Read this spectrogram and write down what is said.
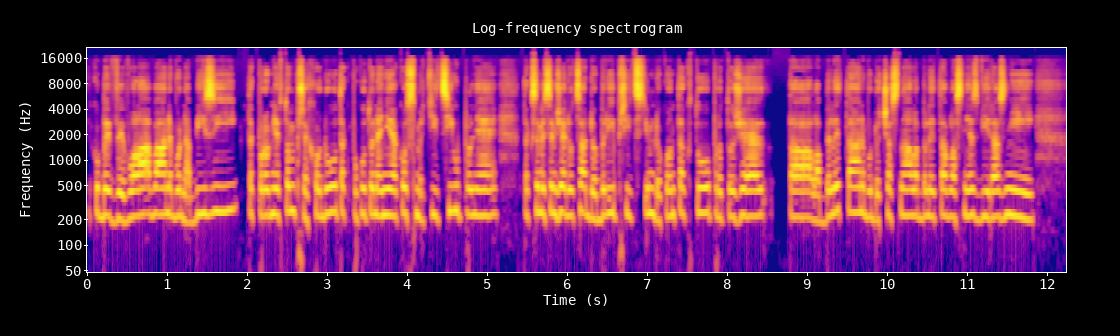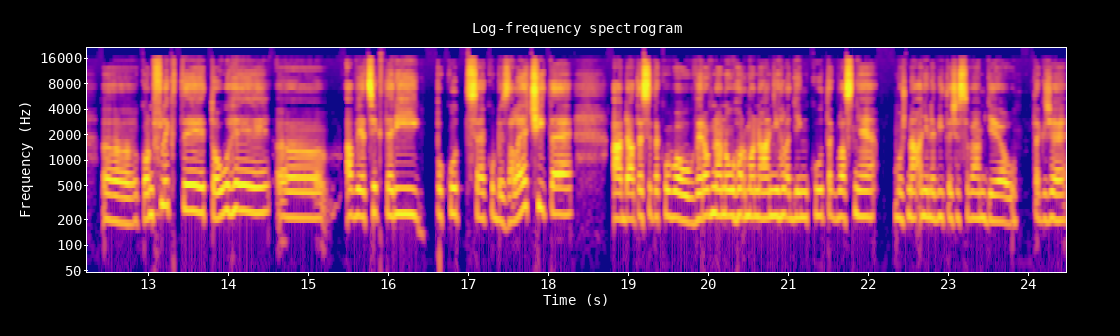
jakoby vyvolává nebo nabízí, tak podobně v tom přechodu, tak pokud to není jako smrtící úplně, tak si myslím, že je docela dobrý přijít s tím do kontaktu, protože ta labilita nebo dočasná labilita vlastně zvýrazní konflikty, touhy eh, a věci, které pokud se jakoby zaléčíte a dáte si takovou vyrovnanou hormonální hladinku, tak vlastně možná ani nevíte, že se vám dějou. Takže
